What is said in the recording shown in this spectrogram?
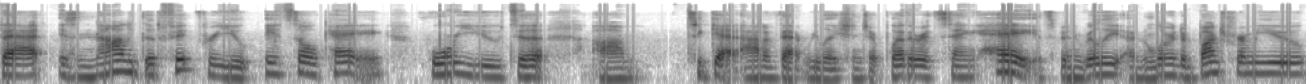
that is not a good fit for you it's okay for you to um, to get out of that relationship. Whether it's saying hey it's been really i've learned a bunch from you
